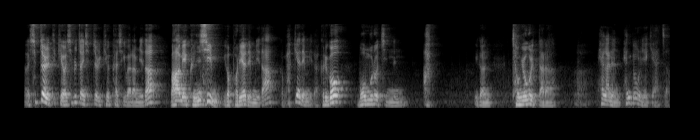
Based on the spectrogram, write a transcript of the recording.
10절 특히요. 11장 10절 기억하시기 바랍니다. 마음의 근심 이거 버려야 됩니다. 맡겨야 됩니다. 그리고 몸으로 짓는 악 이건 정욕을 따라 어, 행하는 행동을 얘기하죠.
